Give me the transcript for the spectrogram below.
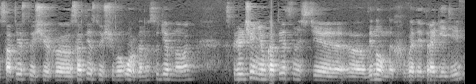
соответствующих, э, соответствующего органа судебного с привлечением к ответственности виновных в этой трагедии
